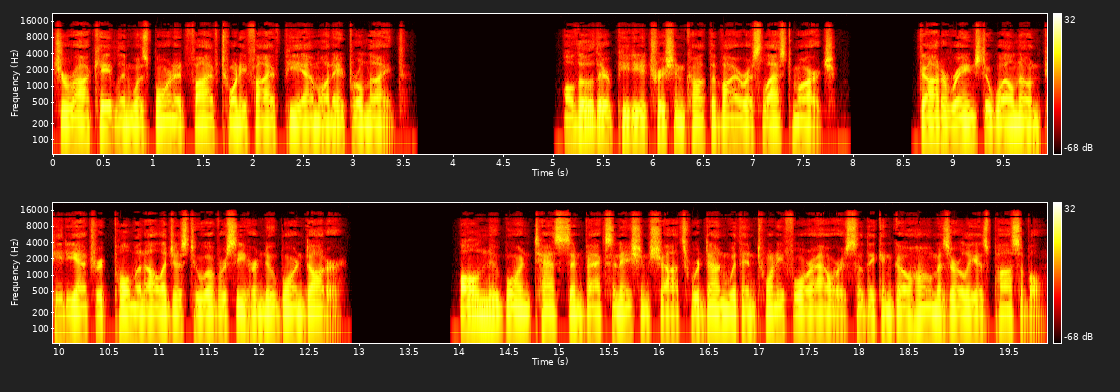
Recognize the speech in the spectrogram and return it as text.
Jara Caitlin was born at 5:25 p.m. on April 9. Although their pediatrician caught the virus last March, God arranged a well-known pediatric pulmonologist to oversee her newborn daughter. All newborn tests and vaccination shots were done within 24 hours so they can go home as early as possible.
